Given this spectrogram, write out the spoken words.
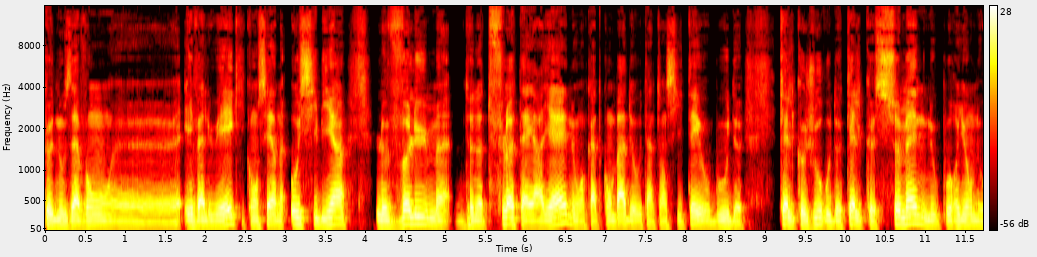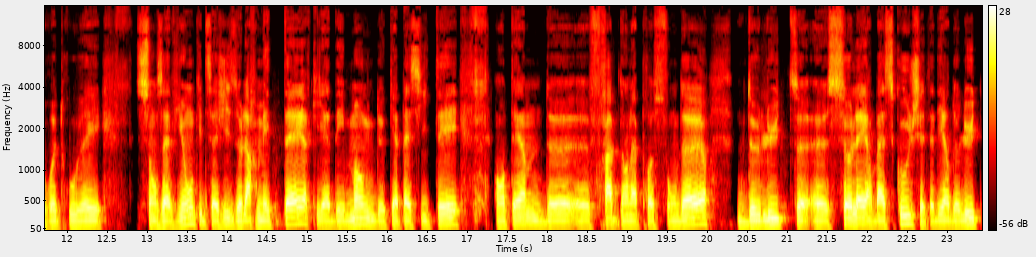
que nous avons euh, évalué, qui concerne aussi bien le volume de notre flotte aérienne, ou en cas de combat de haute intensité, au bout de quelques jours ou de quelques semaines, nous pourrions nous retrouver sans avion, qu'il s'agisse de l'armée de terre, qui a des manques de capacité en termes de euh, frappe dans la profondeur, de lutte euh, solaire basse couche, c'est-à-dire de lutte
